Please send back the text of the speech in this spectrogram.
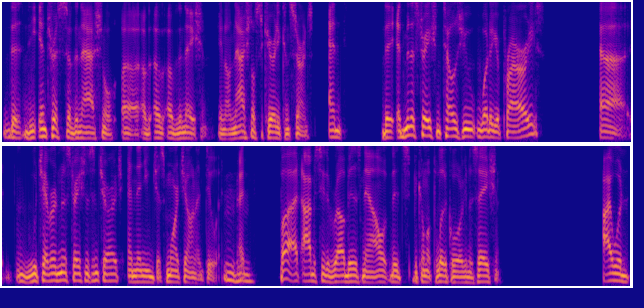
the the interests of the national uh, of, of of the nation, you know, national security concerns, and the administration tells you what are your priorities, uh, whichever administration's in charge, and then you just march on and do it, right? Mhm. But obviously, the rub is now it's become a political organization. I would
